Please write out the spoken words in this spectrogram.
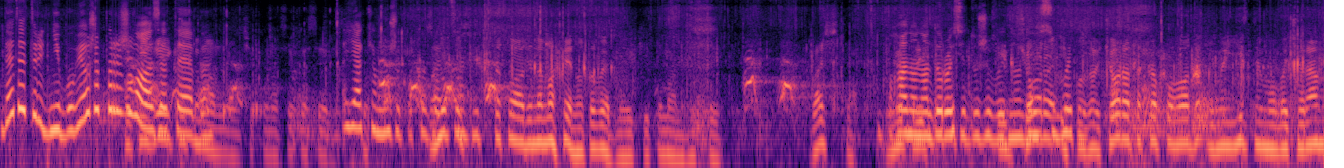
Де ти три дні був? Я вже переживала за тебе. Як я можу показати? Ну, це? посвіт на машину, то видно, який туман густий. Бачите? Погано на дорозі дуже видно. і вчора, і позавчора така погода, і ми їздимо вечорами,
